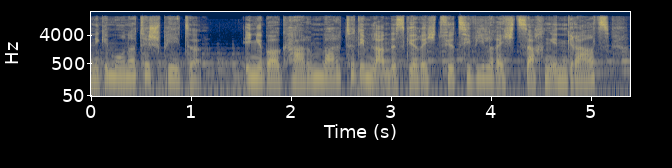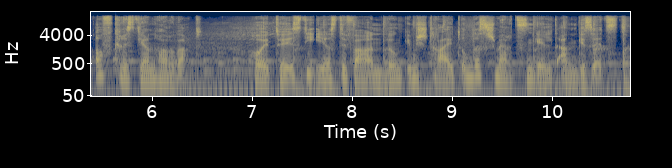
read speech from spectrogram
Einige Monate später. Ingeborg Harm wartet im Landesgericht für Zivilrechtssachen in Graz auf Christian Horvath. Heute ist die erste Verhandlung im Streit um das Schmerzengeld angesetzt.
